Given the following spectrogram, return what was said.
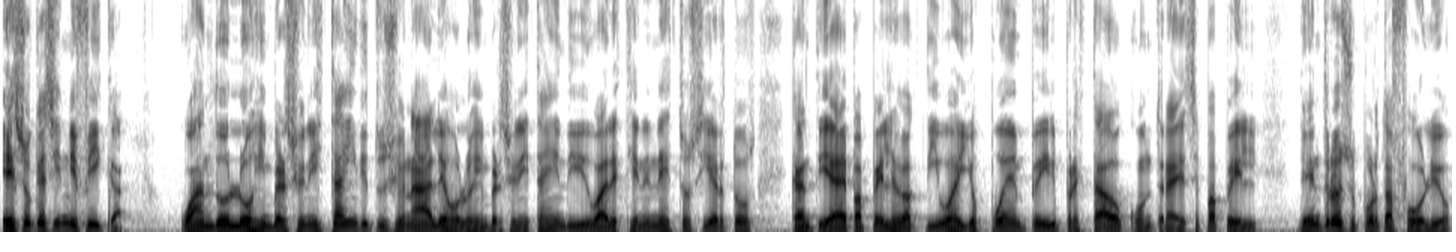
¿Eso qué significa? Cuando los inversionistas institucionales o los inversionistas individuales tienen estos ciertos cantidad de papeles o activos, ellos pueden pedir prestado contra ese papel dentro de su portafolio.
